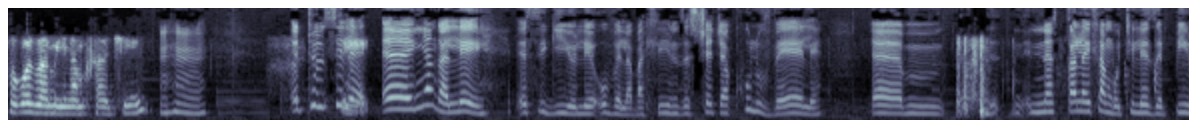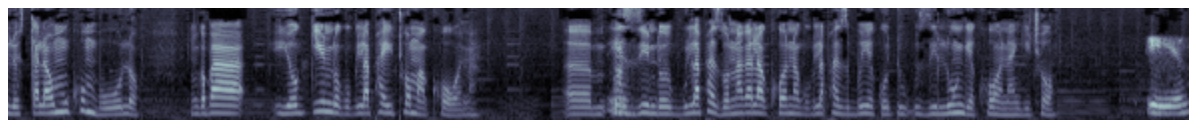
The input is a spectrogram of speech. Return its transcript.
Thokoza mina mhatshi mhm. Ethulisile eh. inyanga le esikiyo le uvela bahlinze sitshetsha khulu vele. Um nasiqala ihlangothi lezempilo siqala umkhumbulo ngoba yoke into kukulapha ithoma khona. Um izinto kulapha zonakala khona kukulapha zibuye kodwa zilunge khona ngitsho Iye.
